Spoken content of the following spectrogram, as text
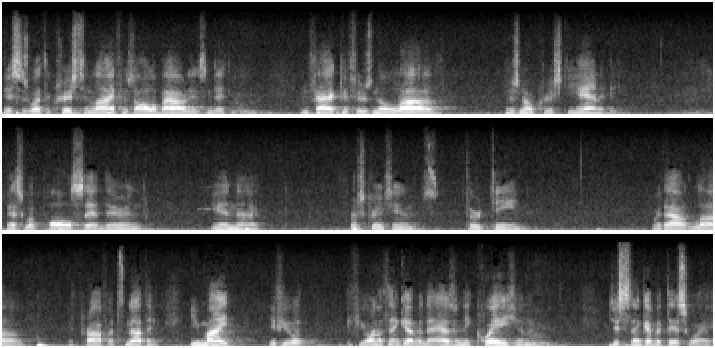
This is what the Christian life is all about, isn't it? In fact, if there's no love, there's no Christianity. That's what Paul said there in, in uh, 1 Corinthians 13. Without love, it profits nothing. You might, if you, if you want to think of it as an equation, just think of it this way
